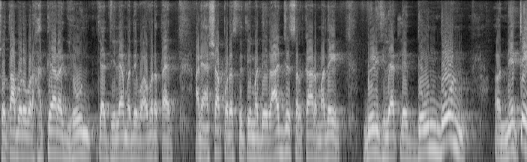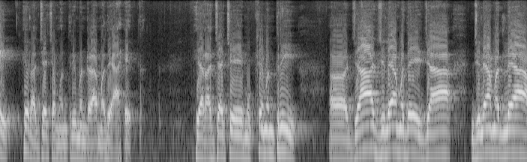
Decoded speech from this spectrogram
स्वतःबरोबर हत्यारं घेऊन त्या जिल्ह्यामध्ये वावरत आहेत आणि अशा परिस्थितीमध्ये राज्य सरकारमध्ये बीड जिल्ह्यातले दोन दोन नेते हे राज्याच्या मंत्रिमंडळामध्ये आहेत. या राज्याचे मुख्यमंत्री ज्या जिल्ह्यामध्ये ज्या जिल्ह्यामधल्या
